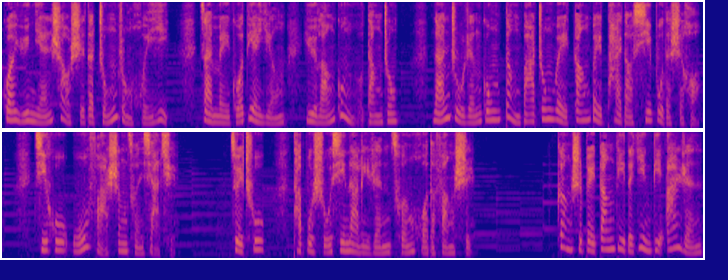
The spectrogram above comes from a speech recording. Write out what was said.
关于年少时的种种回忆。在美国电影《与狼共舞》当中，男主人公邓巴中尉刚被派到西部的时候，几乎无法生存下去。最初，他不熟悉那里人存活的方式，更是被当地的印第安人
